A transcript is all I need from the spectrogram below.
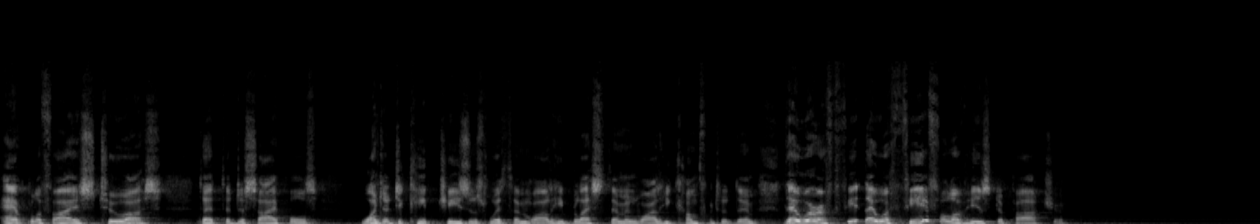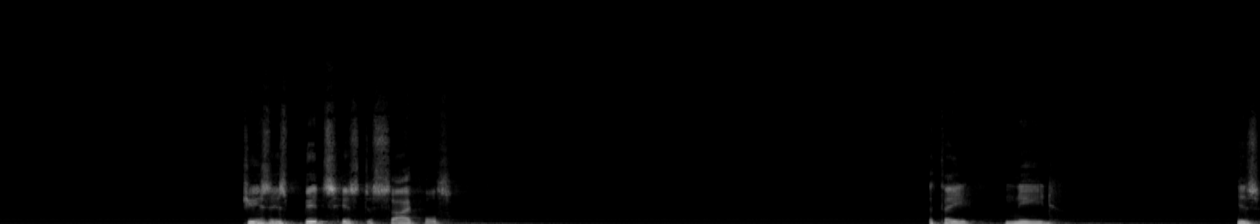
amplifies to us that the disciples wanted to keep Jesus with them while he blessed them and while he comforted them. They were, they were fearful of his departure. Jesus bids his disciples that they need his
